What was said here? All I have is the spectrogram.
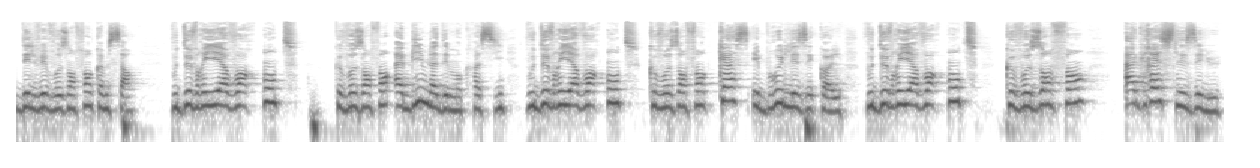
d'élever vos enfants comme ça, vous devriez avoir honte que vos enfants abîment la démocratie. Vous devriez avoir honte que vos enfants cassent et brûlent les écoles. Vous devriez avoir honte que vos enfants agressent les élus.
